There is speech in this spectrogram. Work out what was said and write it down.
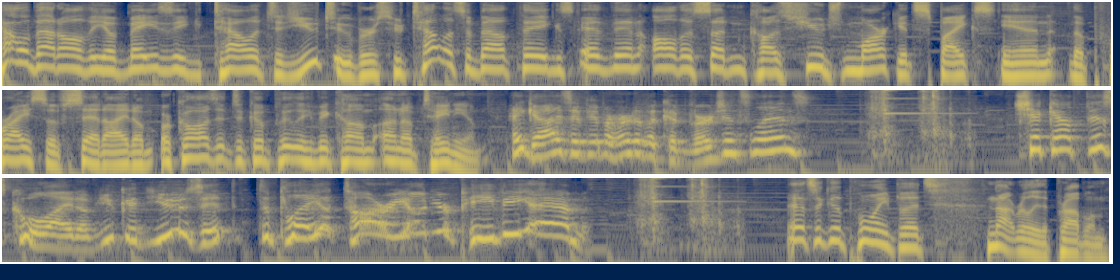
How about all the amazing, talented YouTubers who tell us about things and then all of a sudden cause huge market spikes in the price of said item or cause it to completely become unobtainium? Hey guys, have you ever heard of a convergence lens? Check out this cool item. You could use it to play Atari on your PVM. That's a good point, but not really the problem.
